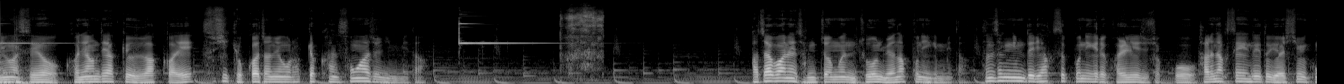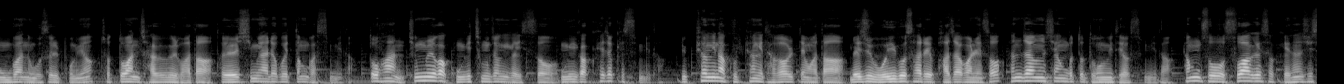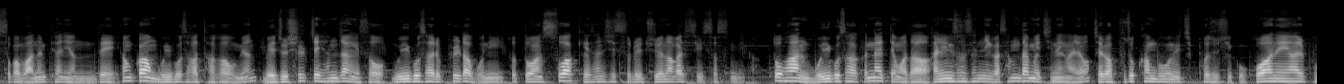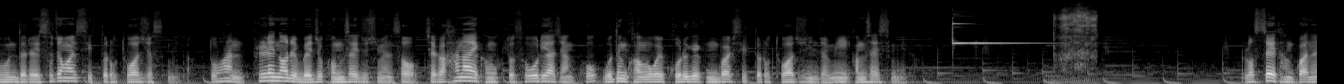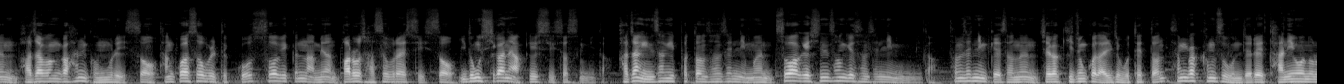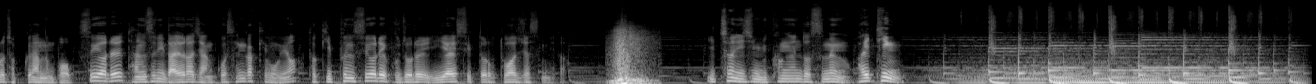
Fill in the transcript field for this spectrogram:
안녕하세요. 건양대학교 의학과의 수시 교과 전형으로 합격한 송하준입니다. 다자관의 장점은 좋은 면학 분위기입니다. 선생님들이 학습 분위기를 관리해 주셨고 다른 학생들도 열심히 공부하는 모습을 보며 저 또한 자극을 받아 더 열심히 하려고 했던 것 같습니다. 또한 식물과 공기청정기가 있어 공기가 쾌적했습니다. 6평이나 9평이 다가올 때마다 매주 모의고사를 바자관에서 현장 응시한 것도 도움이 되었습니다. 평소 수학에서 계산 실수가 많은 편이었는데 평가원 모의고사가 다가오면 매주 실제 현장에서 모의고사를 풀다 보니 저 또한 수학 계산 실수를 줄여나갈 수 있었습니다. 또한 모의고사가 끝날 때마다 담임 선생님과 상담을 진행하여 제가 부족한 부분을 짚어주시고 보완해야 할 부분들을 수정할 수 있도록 도와주셨습니다. 또한 플래너를 매주 검사해 주시면서 제가 하나의 과목도 소홀히 하지 않고 모든 과목을 고르게 공부할 수 있도록 도와주신 점이 감사했습니다. 러셀 단과는 바자관과 한 건물에 있어 단과 수업을 듣고 수업이 끝나면 바로 자습을 할 수 있어 이동 시간을 아낄 수 있었습니다. 가장 인상 깊었던 선생님은 수학의 신성규 선생님입니다. 선생님께서는 제가 기존껏 알지 못했던 삼각함수 문제를 단위원으로 접근하는 법, 수열을 단순히 나열하지 않고 생각해보며 더 깊은 수열의 구조를 이해할 수 있도록 도와주셨습니다. 2026학년도 수능 화이팅!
